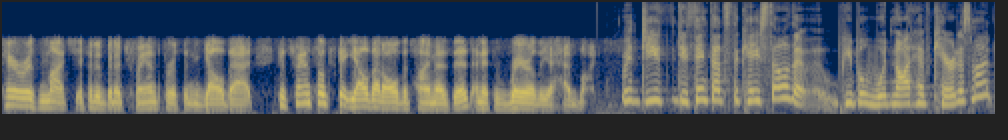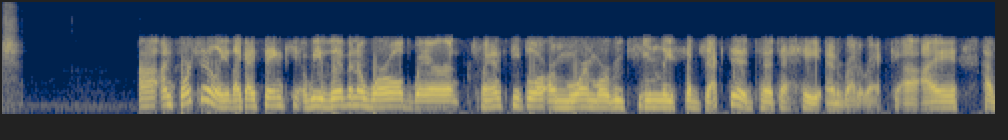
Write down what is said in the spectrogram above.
care as much if it had been a trans person yelled at because trans folks get yelled at all the time as is, and it's rarely a headline. Do you do you think that's the case though that people would not have cared as much? Uh, unfortunately, like I think we live in a world where trans people are more and more routinely subjected to, to hate and rhetoric. Uh, I have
